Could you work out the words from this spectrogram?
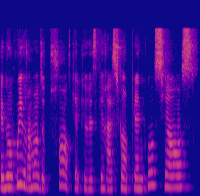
Et donc, oui, vraiment de prendre quelques respirations en pleine conscience,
